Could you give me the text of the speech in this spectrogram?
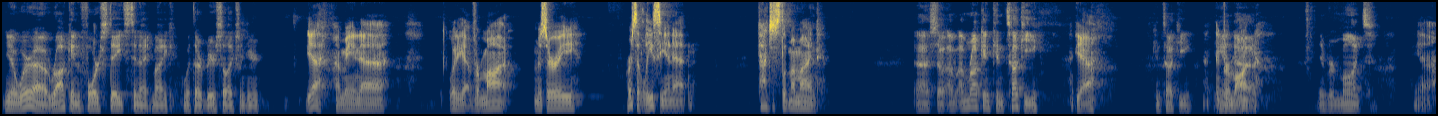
You know, we're uh, rocking four states tonight, Mike, with our beer selection here. Yeah. I mean, uh, what do you got? Vermont, Missouri. Where's Elysian at? God, just slipped my mind. Uh, so I'm, I'm rocking Kentucky. Yeah. Kentucky. In Vermont. Uh, in Vermont. Yeah.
